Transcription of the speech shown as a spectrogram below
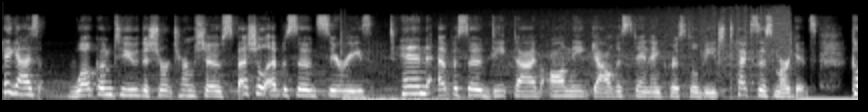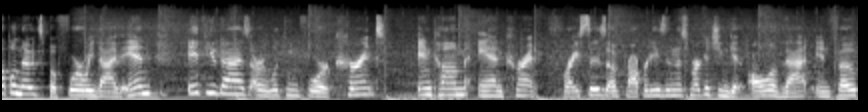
Hey guys, welcome to the Short Term Show special episode series 10 episode deep dive on the Galveston and Crystal Beach, Texas markets. Couple notes before we dive in. If you guys are looking for current income and current prices of properties in this market. You can get all of that info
